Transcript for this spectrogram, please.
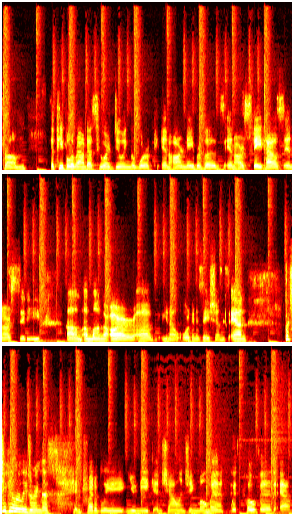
from the people around us who are doing the work in our neighborhoods in our state house in our city um, among our uh, you know organizations. And particularly during this incredibly unique and challenging moment with covid and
